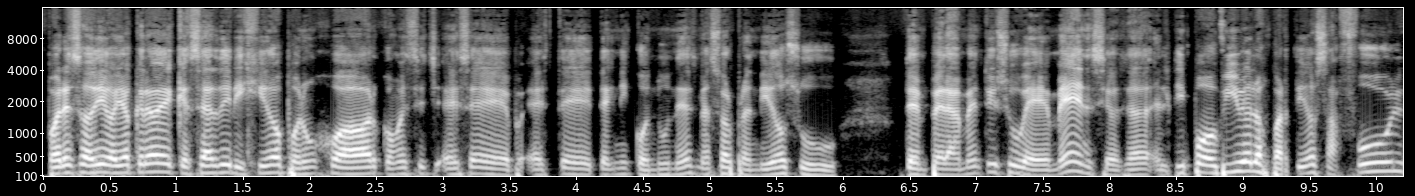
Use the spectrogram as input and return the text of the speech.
Por eso digo, yo creo que ser dirigido por un jugador como ese, ese este técnico Núñez me ha sorprendido su temperamento y su vehemencia. O sea, el tipo vive los partidos a full.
